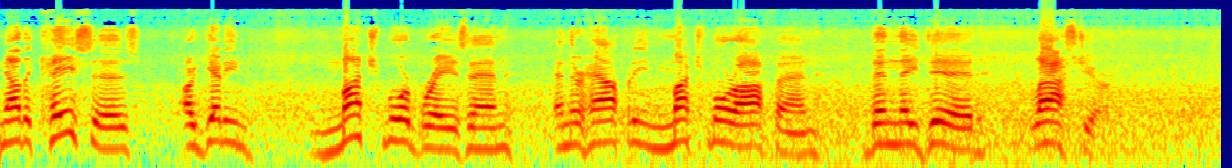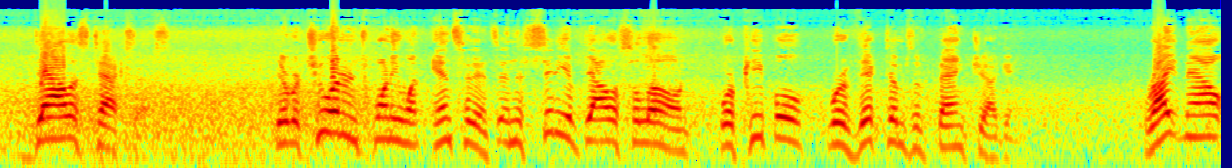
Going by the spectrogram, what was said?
Now, the cases are getting much more brazen and they're happening much more often than they did last year. Dallas, Texas. There were 221 incidents in the city of Dallas alone where people were victims of bank jugging. Right now,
